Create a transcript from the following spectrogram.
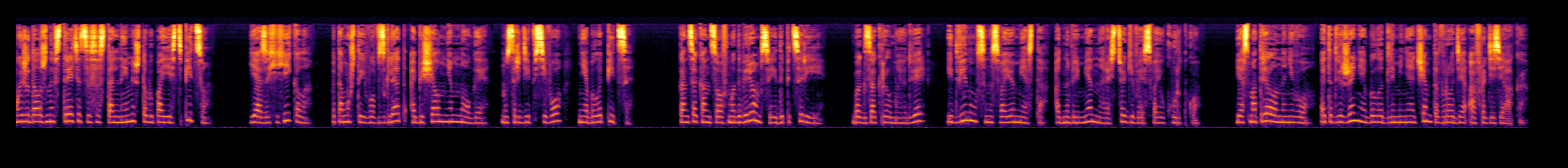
Мы же должны встретиться с остальными, чтобы поесть пиццу». Я захихикала, потому что его взгляд обещал мне многое, но среди всего не было пиццы. В конце концов, мы доберемся и до пиццерии. Бэк закрыл мою дверь и двинулся на свое место, одновременно расстегивая свою куртку. Я смотрела на него. Это движение было для меня чем-то вроде афродизиака.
